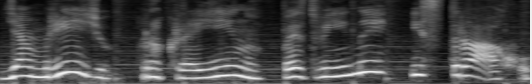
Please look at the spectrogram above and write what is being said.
Я мрію про країну без війни і страху.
